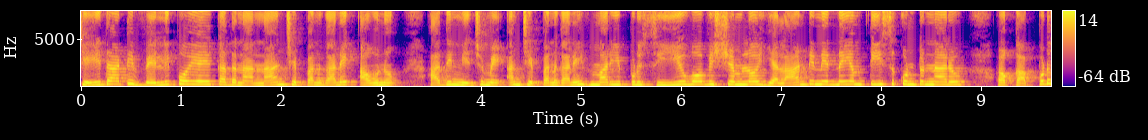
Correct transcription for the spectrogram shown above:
చేయి దాటి వెళ్ళిపోయాయి కదా నాన్న అని చెప్పాను కానీ అవును అది నిజమే అని చెప్పాను కానీ మరి ఇప్పుడు సీఈఓ విషయంలో ఎలాంటి నిర్ణయం తీసుకుంటున్నారు? ఒకప్పుడు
